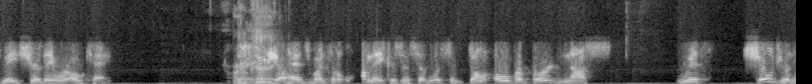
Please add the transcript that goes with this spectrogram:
made sure they were okay. The Right. studio heads went to the lawmakers and said, "Listen, don't overburden us with children.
